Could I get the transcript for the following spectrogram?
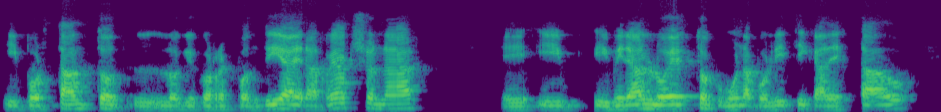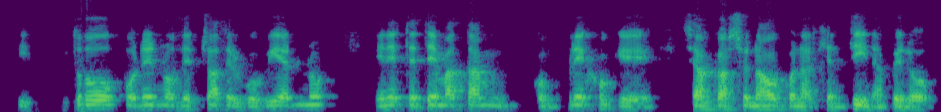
y por tanto lo que correspondía era reaccionar eh, y, mirarlo esto como una política de Estado y todos ponernos detrás del gobierno en este tema tan complejo que se ha ocasionado con Argentina. Pero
